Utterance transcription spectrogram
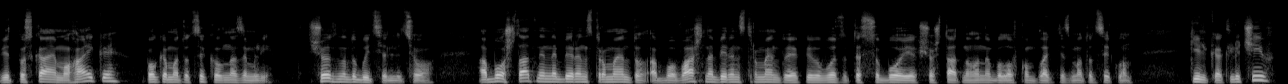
Відпускаємо гайки, поки мотоцикл на землі. Що знадобиться для цього? Або штатний набір інструменту, або ваш набір інструменту, який ви возите з собою, якщо штатного не було в комплекті з мотоциклом. Кілька ключів,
